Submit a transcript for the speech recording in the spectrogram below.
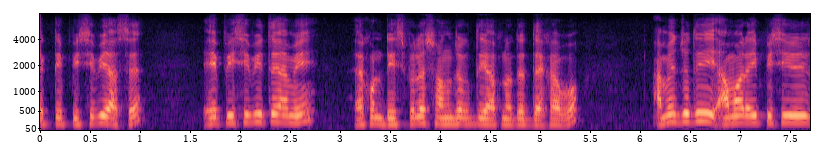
একটি পিসিবি আছে। এই পিসিবিতে আমি এখন ডিসপ্লে সংযোগ দিয়ে আপনাদের দেখাবো। আমি যদি আমার এই পিসিবির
